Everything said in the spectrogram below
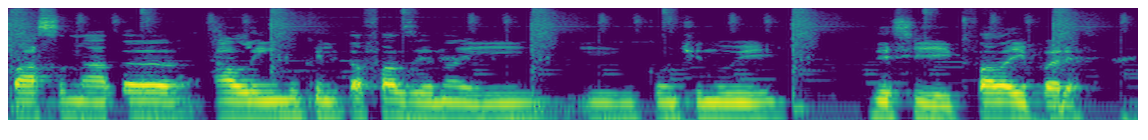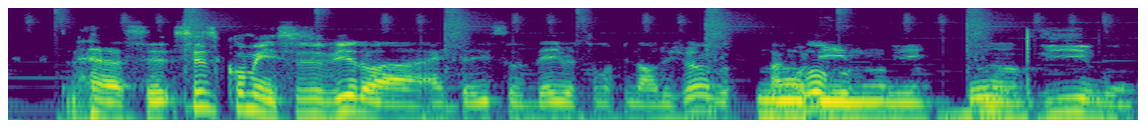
faça nada além do que ele tá fazendo aí e continue desse jeito. Fala aí, parece. Vocês comem- vocês viram a, a entrevista do Davidson no final do jogo? Na Não vi, não vi. Não Não. vi, mano.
